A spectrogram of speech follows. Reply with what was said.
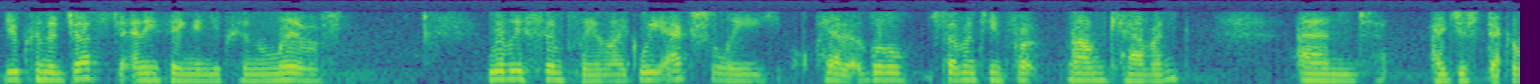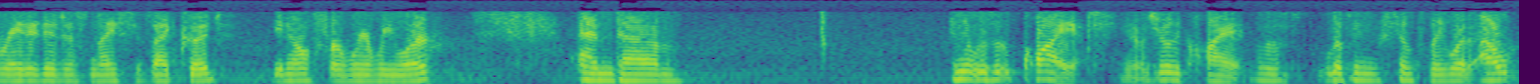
you can adjust to anything, and you can live really simply. Like we actually had a little 17 foot round cabin, and I just decorated it as nice as I could, you know, for where we were, and um, and it was quiet. You know, it was really quiet. It was living simply without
